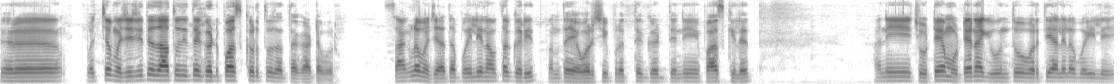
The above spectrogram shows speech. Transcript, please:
तर बच्चा म्हणजे जिथे जातो तिथे गट पास करतोच आता काठावर चांगलं म्हणजे आता पहिले नव्हता करीत, पण आता यावर्षी प्रत्येक गट त्यांनी पास केलेत. आणि छोट्या-मोठ्यांना घेऊन तो वरती आलेला बैल आहे.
